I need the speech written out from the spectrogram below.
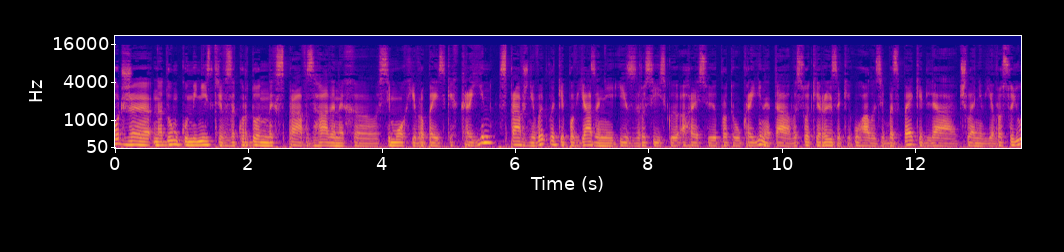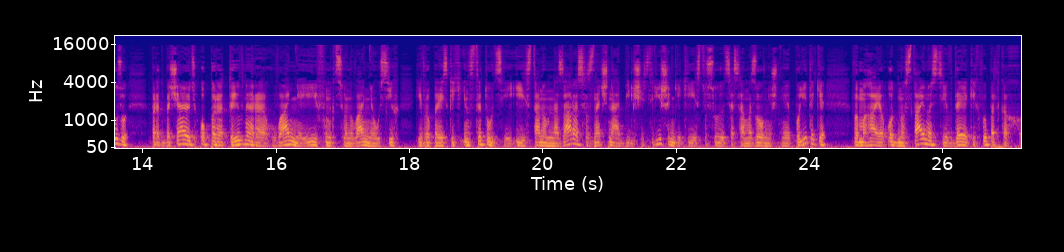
Отже, на думку міністрів закордонних справ згаданих е, сімох європейських країн, справжні виклики пов'язані із російською агресією проти України та високі ризики у галузі безпеки для членів Євросоюзу передбачають оперативне реагування і функціонування усіх європейських інституцій. І станом на зараз значна більшість рішень, які стосуються саме зовнішньої політики, вимагає одностайності. В деяких випадках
